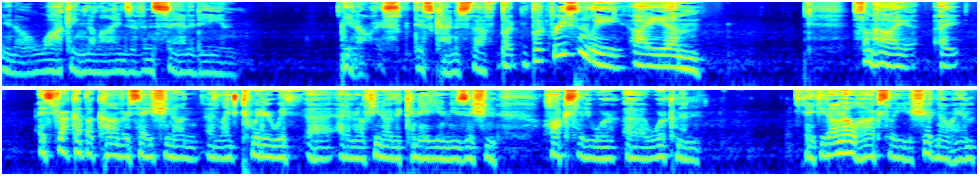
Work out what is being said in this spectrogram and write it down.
you know, walking the lines of insanity and you know this this kind of stuff. But but recently, I um, somehow I I, I struck up a conversation on uh, like Twitter with uh, I don't know if you know the Canadian musician Hawksley Work, uh, Workman. If you don't know Hawksley, you should know him.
